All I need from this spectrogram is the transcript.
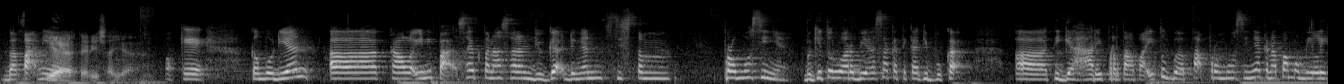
bapak nih ya. Ya dari saya. Oke, kemudian eh, kalau ini Pak, saya penasaran juga dengan sistem promosinya begitu luar biasa ketika dibuka uh, tiga hari pertama itu bapak promosinya kenapa memilih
